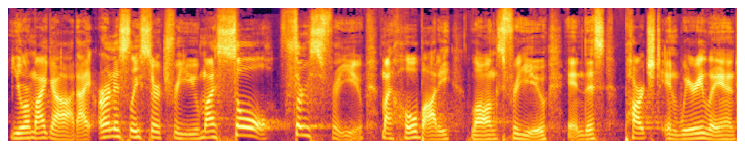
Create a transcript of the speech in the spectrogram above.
you are my God. I earnestly search for you. My soul thirsts for you. My whole body longs for you in this parched and weary land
